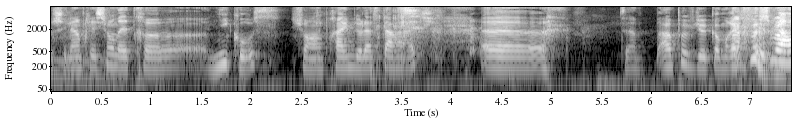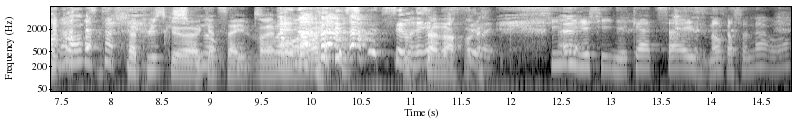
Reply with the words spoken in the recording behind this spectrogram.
J'ai l'impression d'être euh, Nikos sur un prime de la Starac. Euh, c'est un, un peu vieux comme rêve, je me rends compte. Pas plus que Cat Side, vraiment. Ouais, euh, non, c'est vrai. Ça va, vrai. Signé, signé, 4 size. Non, personne là, vraiment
